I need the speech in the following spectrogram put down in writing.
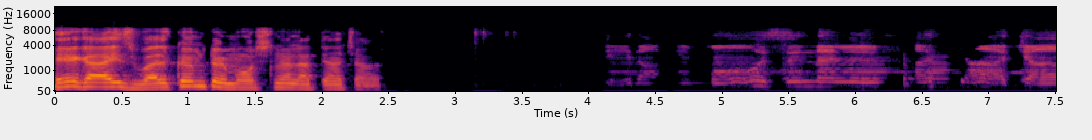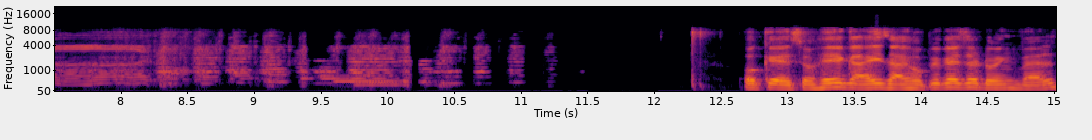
Hey guys, welcome to Emotional Atyachar. Okay, so hey guys, I hope you guys are doing well.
